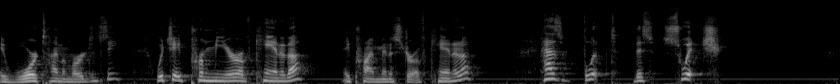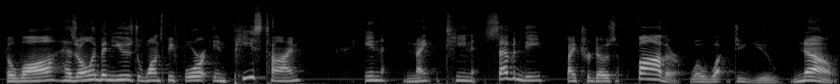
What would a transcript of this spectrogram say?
a wartime emergency, which a premier of Canada, a prime minister of Canada, has flipped this switch. The law has only been used once before in peacetime in 1970 by Trudeau's father. Well, what do you know?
